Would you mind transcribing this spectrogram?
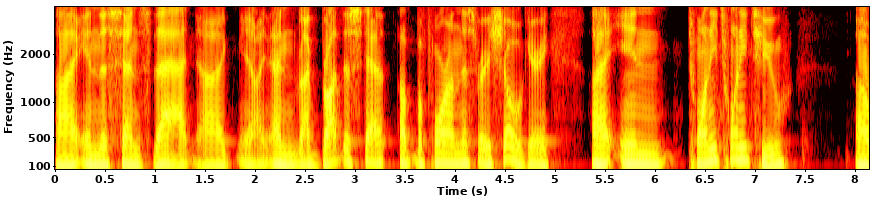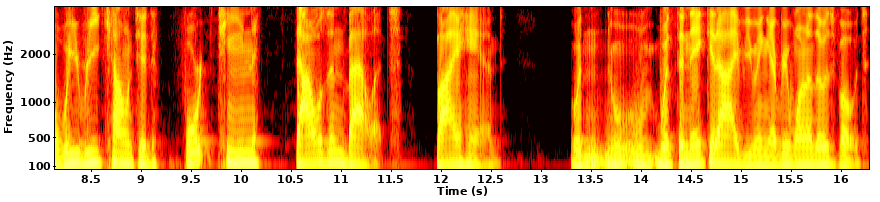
uh, in the sense that, uh, you know, and I brought this stat up before on this very show, Gary. Uh, in 2022, we recounted 14,000 ballots by hand with, with the naked eye viewing every one of those votes.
